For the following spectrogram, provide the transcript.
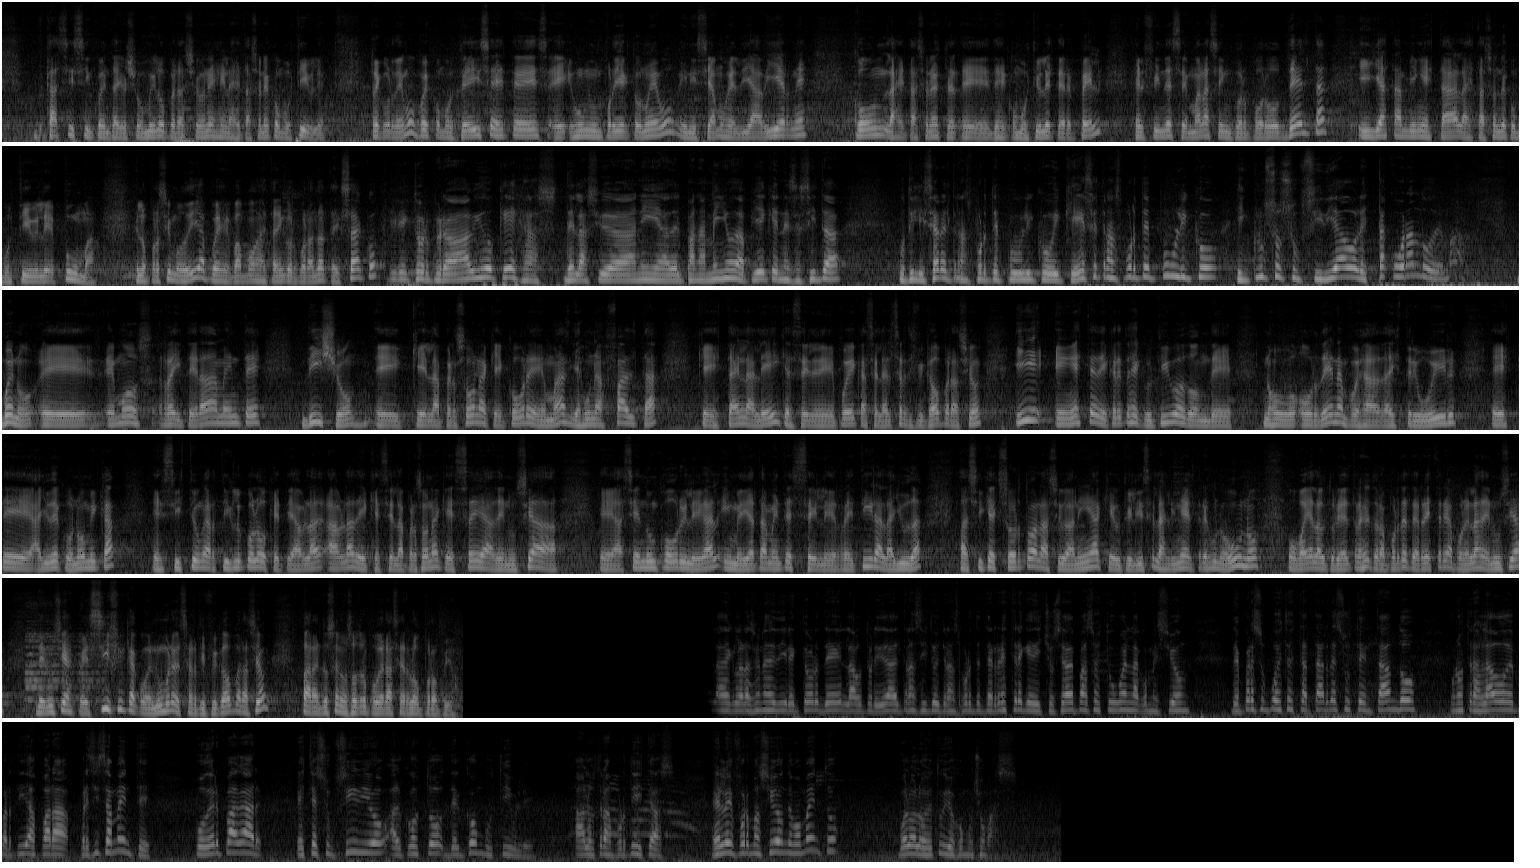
casi 58 mil operaciones en las estaciones de combustible. Recordemos, pues como usted dice, este es eh, un proyecto nuevo, iniciamos el día viernes con las estaciones eh, de combustible Terpel. El fin de semana se incorporó Delta y ya también está la estación de combustible Puma. En los próximos días pues vamos a estar incorporando a Texaco. Director, pero ha habido quejas de la ciudadanía, del panameño de a pie que necesita utilizar el transporte público y que ese transporte público, incluso subsidiado, le está cobrando de más. Bueno, eh, hemos reiteradamente dicho eh, que la persona que cobre de más ya es una falta que está en la ley, que se le puede cancelar el certificado de operación y en este decreto ejecutivo donde nos ordenan pues a distribuir este ayuda económica, existe un artículo que te habla, habla de que si la persona que sea denunciada eh, haciendo un cobro ilegal, inmediatamente se le retira la ayuda. Así que exhorto a la ciudadanía que utilice las líneas del 311 o vaya a la Autoridad del Tránsito y Transporte Terrestre a poner las denuncias, denuncia específica con el número del certificado de operación para entonces nosotros poder hacer lo propio. Las declaraciones del director de la Autoridad del Tránsito y Transporte Terrestre, que dicho sea de paso estuvo en la Comisión de Presupuesto esta tarde sustentando unos traslados de partidas para precisamente poder pagar este subsidio al costo del combustible a los transportistas. Es la información de momento. Vuelvo a los estudios con mucho más.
